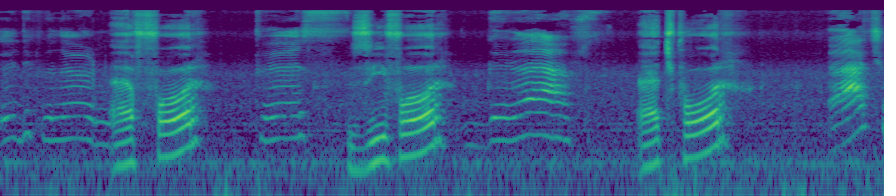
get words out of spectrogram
Elephant. F for Fish. Z for Glass. H for H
